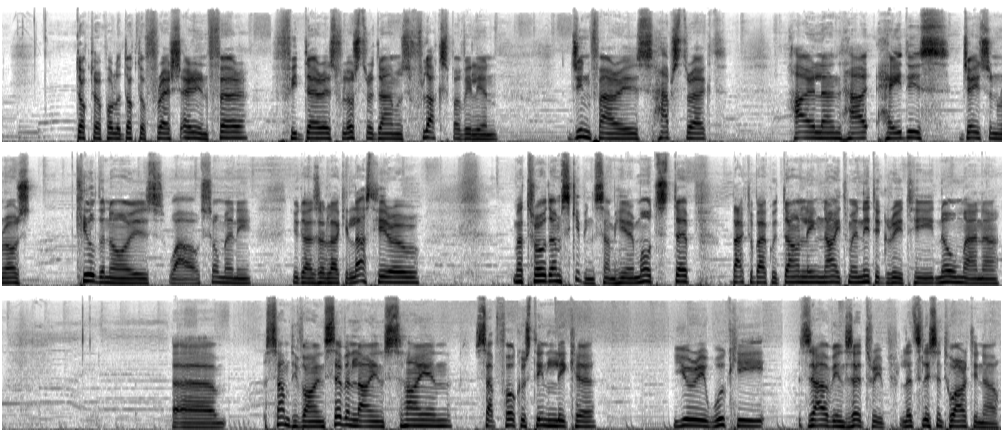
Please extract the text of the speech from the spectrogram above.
Dr. Apollo, Dr. Fresch, Arian Fair, Fideres, Flosstradamus, Flux Pavilion, Gene Faris, Abstract, Highland, Hi- Hades, Jason Ross, Kill the Noise. Wow, so many. You guys are lucky. Last Hero, Matroda. I'm skipping some here. Modestep, back to back with Downlink, Nightmare, Nitty Gritty, No Mana. Um, Sam Divine, Seven Lions, Cyan, Sub Focus, Tinlicker, Yuri, Wookie, Zavi, and Z Trip. Let's listen to Artie now.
